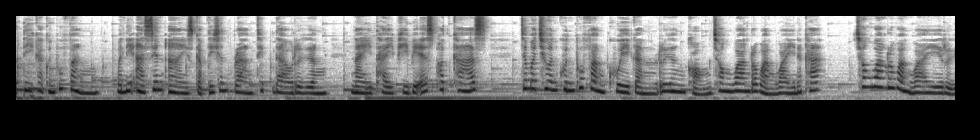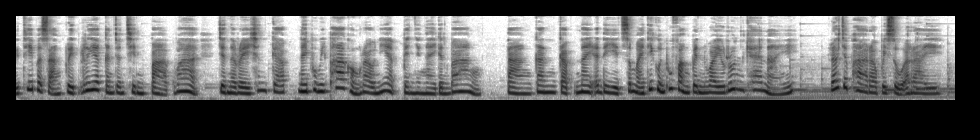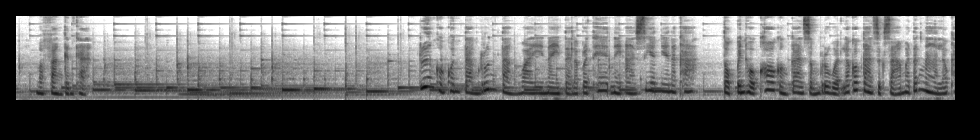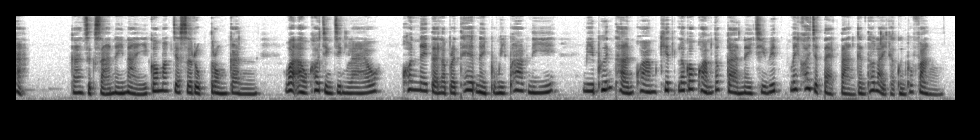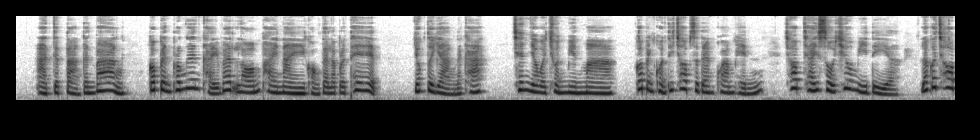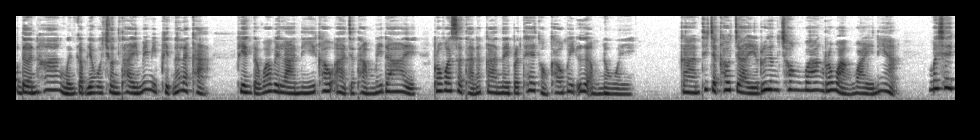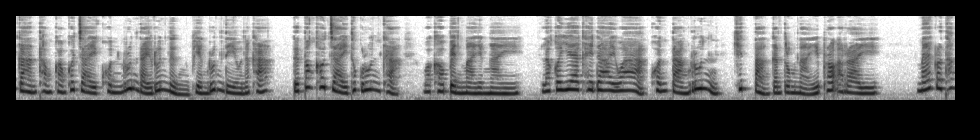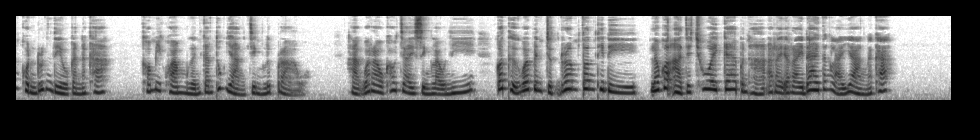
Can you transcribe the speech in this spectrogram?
วัสดีค่ะคุณผู้ฟัง วันนี้อาเซียนไอส์กับดิฉันปรางทิพดาวเรือง ในไทย PBS Podcast จะมาชวนคุณผู้ฟังคุยกันเรื่องของช่องว่างระหว่างวัยนะคะ ช่องว่างระหว่างวัยหรือที่ภาษาอังกฤษเรียกกันจนชินปากว่า generation gap ในภูมิภาคของเราเนี่ยเป็นยังไงกันบ้าง ต่างกันกับในอดีตสมัยที่คุณผู้ฟังเป็นวัยรุ่นแค่ไหน แล้วจะพาเราไปสู่อะไร มาฟังกันค่ะ รื่องของคนต่างรุ่นต่างวัยในแต่ละประเทศในอาเซียนเนี่ยนะคะ ตกเป็นหัวข้อของการสำรวจแล้วก็การศึกษามาตั้งนานแล้วค่ะ การศึกษาไหนๆก็มักจะสรุปตรงกัน ว่าเอาเข้าจริง ๆแล้ว คนในแต่ละประเทศในภูมิภาคนี้ มีพื้นฐานความคิดแล้วก็ความต้องการในชีวิตไม่ค่อยจะแตกต่างกันเท่าไหร่ค่ะคุณผู้ฟัง อาจจะต่างกันบ้าง ก็เป็นเพราะเงื่อนไขแวดล้อมภายในของแต่ละประเทศ ยกตัวอย่างนะคะ เช่นเยาวชนเมียนมา ก็เป็นคนที่ชอบแสดงความเห็น ชอบใช้โซเชียลมีเดีย แล้วก็ชอบเดินห้างเหมือนกับเยาวชนไทยไม่มีผิดนั่นแหละค่ะ เพียงแต่ว่าเวลานี้เขาอาจจะทำไม่ได้ เพราะว่าสถานการณ์ในประเทศของเขาไม่เอื้ออำนวย การที่จะเข้าใจเรื่องช่องว่างระหว่างวัยเนี่ยไม่ใช่การทำความเข้าใจคนรุ่นใดรุ่นหนึ่ง เพียงรุ่นเดียวนะคะ แต่ต้องเข้าใจทุกรุ่นค่ะ ว่าเขาเป็นมายังไง แล้วก็แยกให้ได้ว่า คนต่างรุ่นคิดต่างกันตรงไหนเพราะอะไร แม้กระทั่งคนรุ่นเดียวกันนะคะ เขามีความเหมือนกันทุกอย่างจริงหรือเปล่า หากว่าเราเข้าใจสิ่งเหล่านี้ ก็ถือว่าเป็นจุดเริ่มต้นที่ดี แล้วก็อาจจะช่วยแก้ปัญหาอะไรๆได้ตั้งหลายอย่างนะคะ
